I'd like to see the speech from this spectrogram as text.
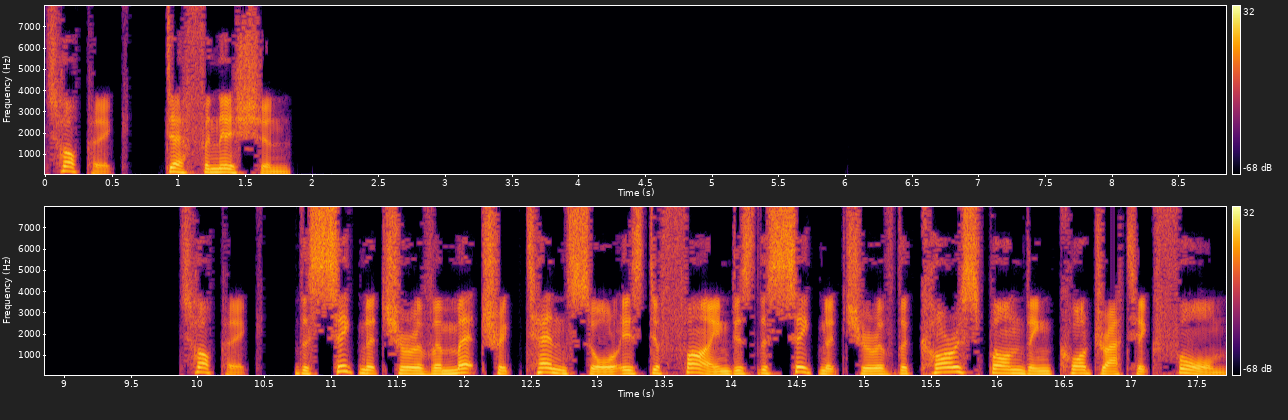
Topic Definition Topic the signature of a metric tensor is defined as the signature of the corresponding quadratic form.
